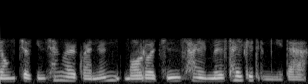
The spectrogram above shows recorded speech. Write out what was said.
영적인 생활과는 멀어진 삶을 살게 됩니다.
